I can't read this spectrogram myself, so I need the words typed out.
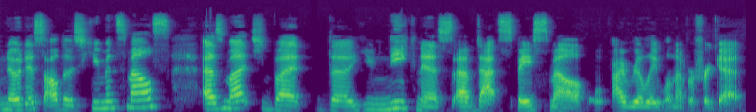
notice all those human smells as much, but the uniqueness of that space smell, I really will never forget.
